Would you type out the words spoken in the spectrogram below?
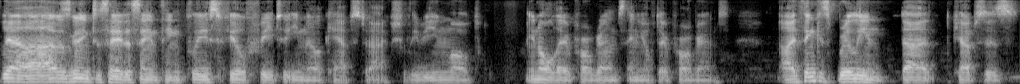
Yeah, I was going to say the same thing. Please feel free to email CAPS to actually be involved in all their programs, any of their programs. I think it's brilliant that CAPS is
